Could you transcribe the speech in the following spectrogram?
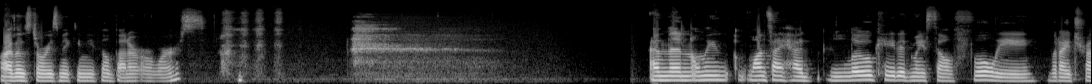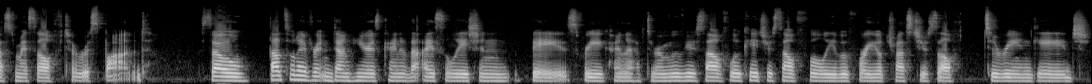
Are those stories making me feel better or worse? And then only once I had located myself fully would I trust myself to respond. So that's what I've written down here is kind of the isolation phase where you kind of have to remove yourself, locate yourself fully before you'll trust yourself to re engage.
